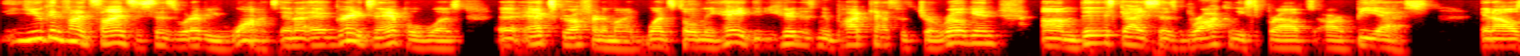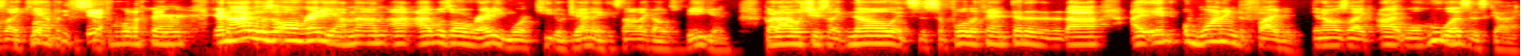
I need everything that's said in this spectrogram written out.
you can find science that says whatever you want. And a, great example was an ex-girlfriend of mine once told me, Hey, did you hear this new podcast with Joe Rogan? Um, this guy says broccoli sprouts are BS. And I was like, yeah, but the yeah. sulforaphane. And I was already, I'm not, I'm, I was already more ketogenic. It's not like I was vegan, but I was just like, no, it's the sulforaphane, da da da da. I and wanting to fight it. And I was like, all right, well, who was this guy?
